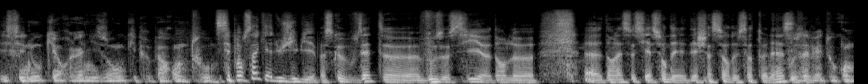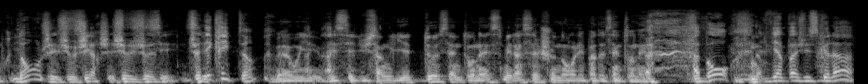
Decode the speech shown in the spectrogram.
Et c'est nous qui organisons, qui préparons tout. C'est pour ça qu'il y a du gibier, parce que vous êtes euh, vous aussi euh, dans le euh, dans l'association des, des chasseurs de Saint-Onès. Vous avez tout compris. Non, je, je cherche, je, je, je décrypte. Hein. Ben oui, mais c'est du sanglier de Saint-Onès, mais la sèche non, elle n'est pas de Saint-Onès. Ah bon? Elle vient pas jusque là.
